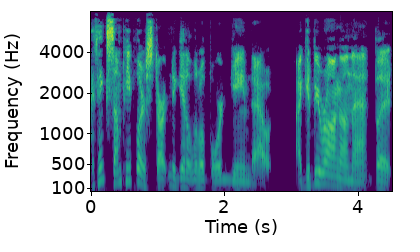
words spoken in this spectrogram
I think some people are starting to get a little board gamed out. I could be wrong on that, but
